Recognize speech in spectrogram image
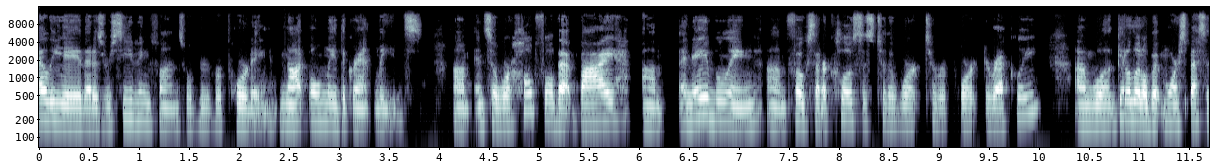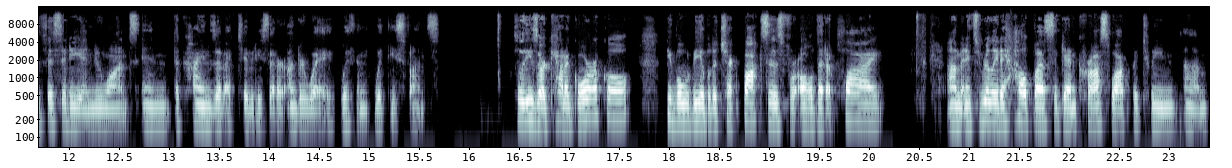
LEA that is receiving funds will be reporting not only the grant leads. Um, and so we're hopeful that by um, enabling um, folks that are closest to the work to report directly, um, we'll get a little bit more specificity and nuance in the kinds of activities that are underway within, with these funds. So these are categorical. People will be able to check boxes for all that apply. Um, and it's really to help us, again, crosswalk between um,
